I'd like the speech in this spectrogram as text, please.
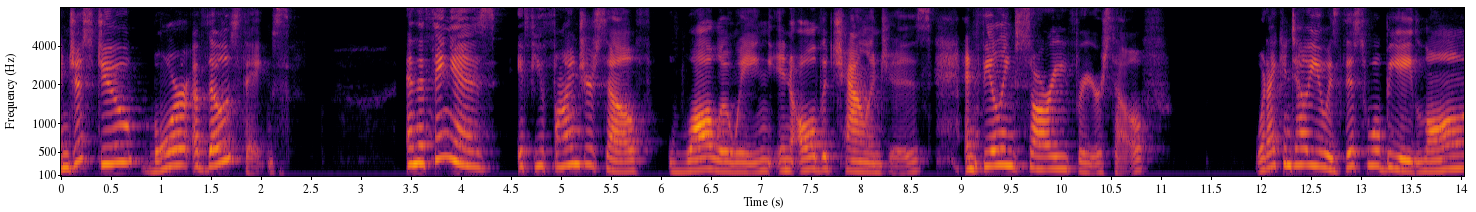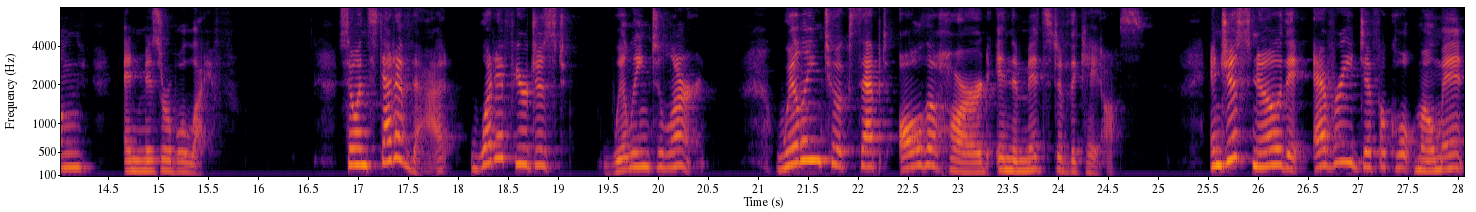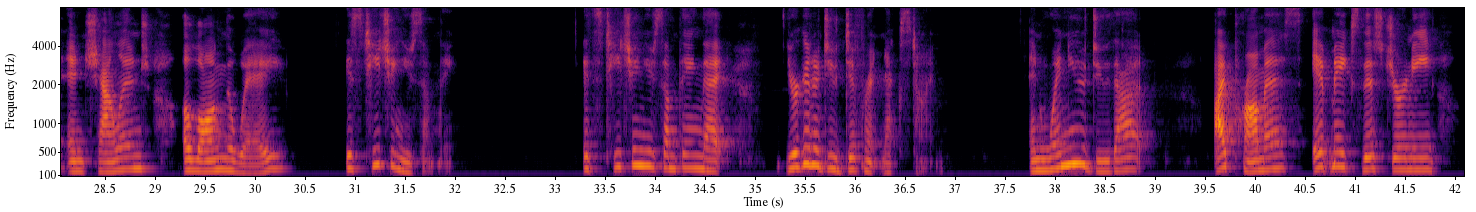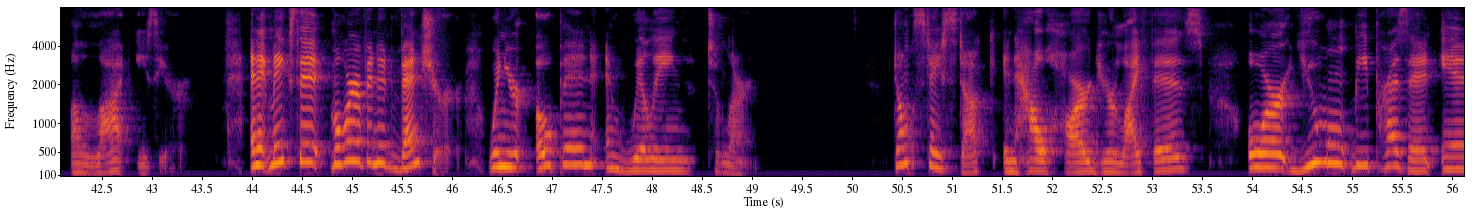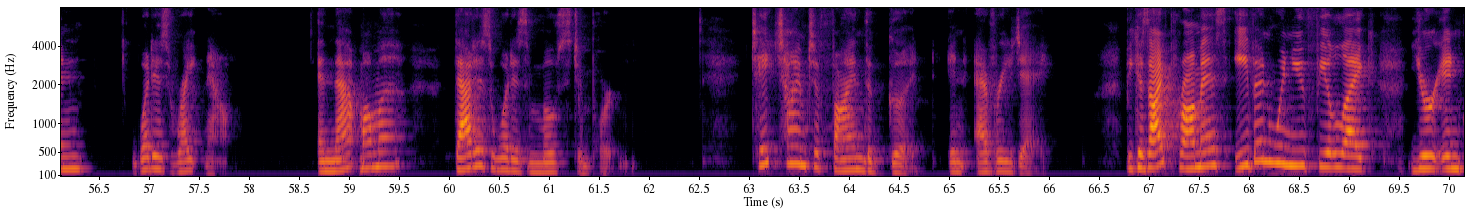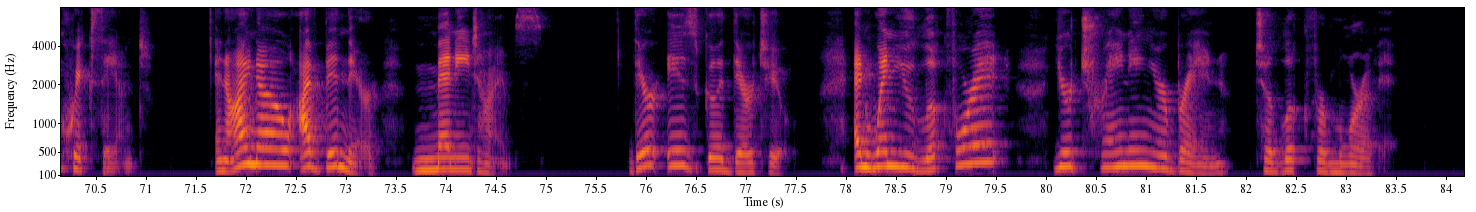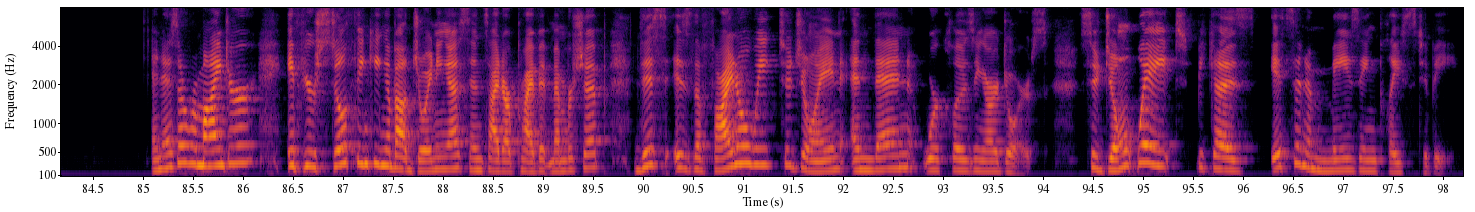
and just do more of those things. And the thing is, if you find yourself wallowing in all the challenges and feeling sorry for yourself, what I can tell you is this will be a long and miserable life. So instead of that, what if you're just willing to learn, willing to accept all the hard in the midst of the chaos? And just know that every difficult moment and challenge along the way is teaching you something. It's teaching you something that you're going to do different next time. And when you do that, I promise it makes this journey a lot easier. And it makes it more of an adventure when you're open and willing to learn. Don't stay stuck in how hard your life is, or you won't be present in what is right now. And that, mama, that is what is most important. Take time to find the good in every day. Because I promise, even when you feel like you're in quicksand, and I know I've been there many times, there is good there too. And when you look for it, you're training your brain to look for more of it. And as a reminder, if you're still thinking about joining us inside our private membership, this is the final week to join, and then we're closing our doors. So don't wait because it's an amazing place to be.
